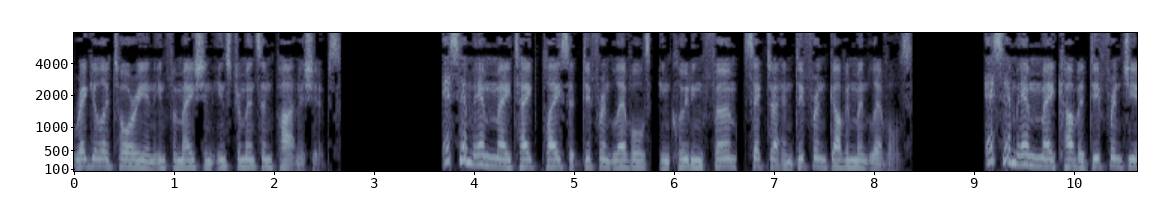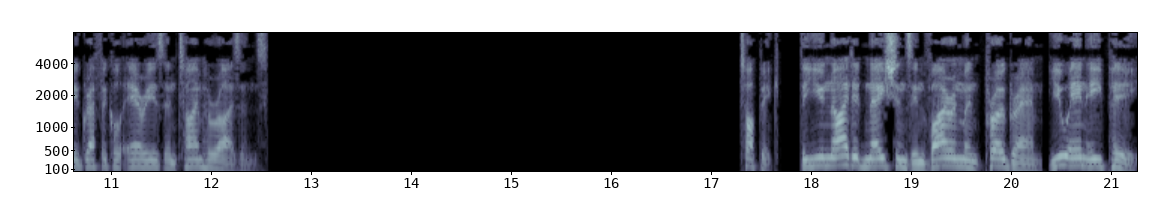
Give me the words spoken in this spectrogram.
regulatory and information instruments and partnerships. SMM may take place at different levels, including firm, sector and different government levels. SMM may cover different geographical areas and time horizons. The United Nations Environment Programme UNEP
